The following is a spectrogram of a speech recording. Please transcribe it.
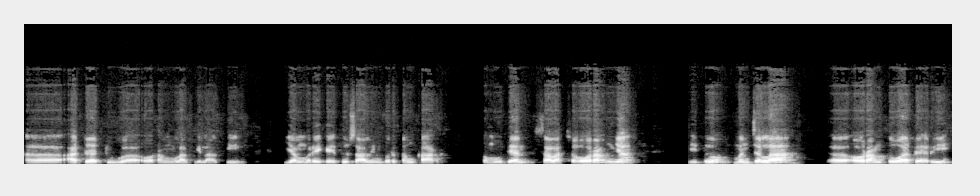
Uh, ada dua orang laki-laki yang mereka itu saling bertengkar. Kemudian salah seorangnya itu mencela uh, orang tua dari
